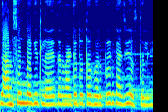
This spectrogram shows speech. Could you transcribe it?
लांबसून बघितलंय तर वाटत होतं भरपूर काजी असतली.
